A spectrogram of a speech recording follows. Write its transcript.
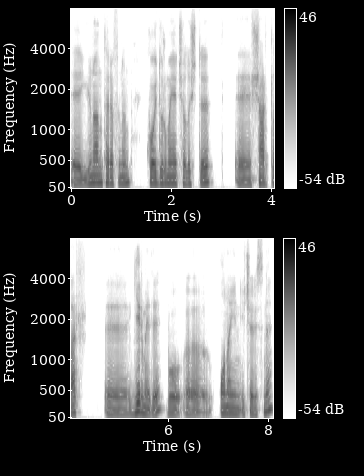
E, Yunan tarafının koydurmaya çalıştığı e, şartlar e, girmedi bu e, onayın içerisine.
